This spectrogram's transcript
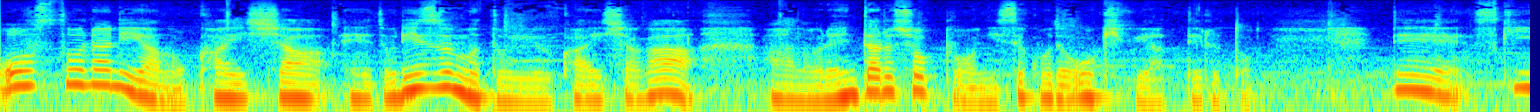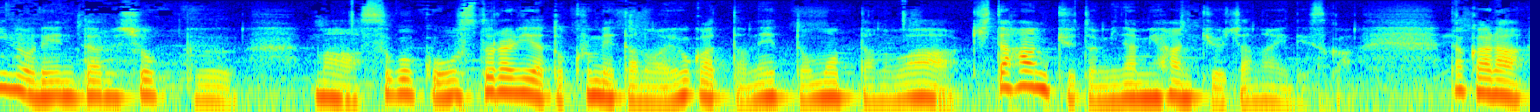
オーストラリアの会社、えーと、リズムという会社があのレンタルショップをニセコで大きくやってると。でスキーのレンタルショップまあすごくオーストラリアと組めたのは良かったねって思ったのは北半球と南半球じゃないですか。だから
